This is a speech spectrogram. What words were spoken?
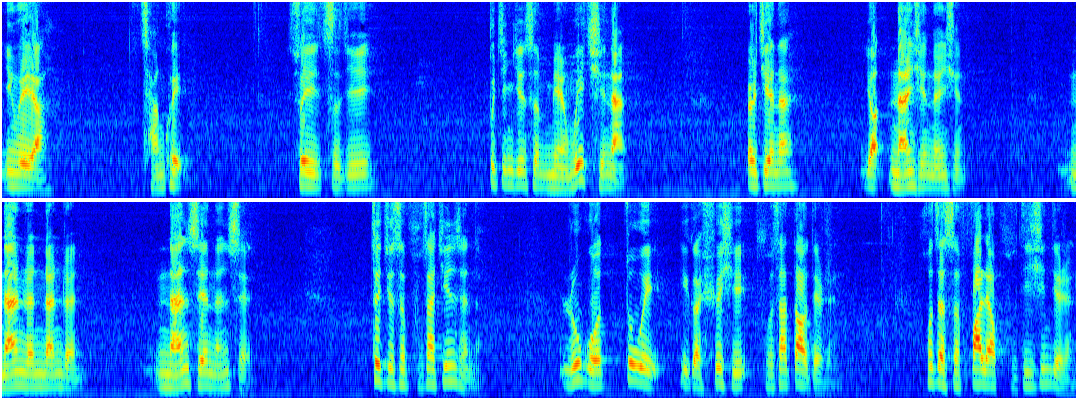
因为啊，惭愧，所以自己不仅仅是勉为其难，而且呢，要难行能行，难忍能忍，难舍能舍。这就是菩萨精神的。如果作为一个学习菩萨道的人，或者是发了菩提心的人，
